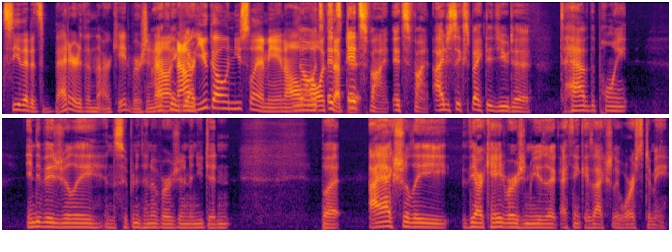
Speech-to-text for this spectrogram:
see that it's better than the arcade version. Now now arc- you go and you slam me and I'll, no, I'll it's, accept it's, it. it's fine. It's fine. I just expected you to to have the point individually in the Super Nintendo version, and you didn't. But I actually, the arcade version music, I think, is actually worse to me,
